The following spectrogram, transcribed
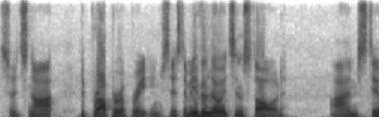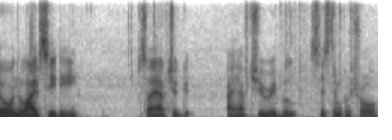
So it's not the proper operating system. Even though it's installed, I'm still on the live CD. So I have to I have to reboot system control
